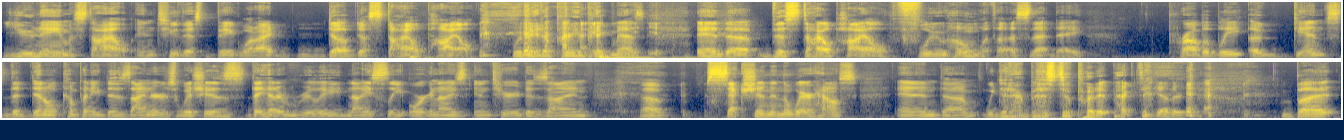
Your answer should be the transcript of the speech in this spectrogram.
you name a style into this big what I dubbed a style pile. We made a pretty big mess, and uh, this style pile flew home with us that day, probably against the dental company designer's wishes. They had a really nicely organized interior design uh, section in the warehouse, and um, we did our best to put it back together. but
